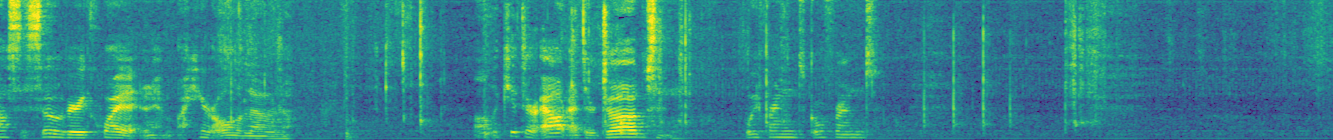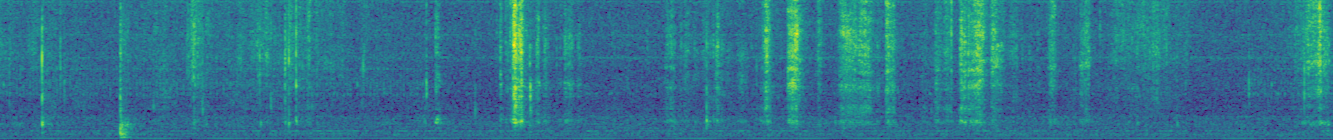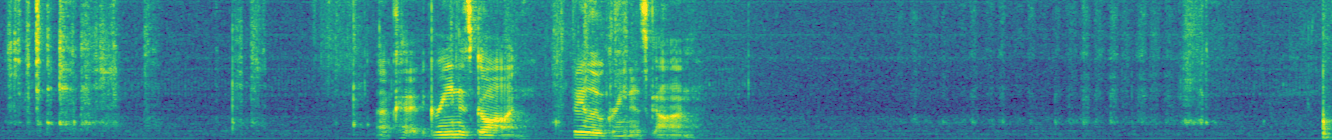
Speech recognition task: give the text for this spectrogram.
House is so very quiet and I'm here all alone. All the kids are out at their jobs and boyfriends, girlfriends. Okay, the green is gone. Phthalo green is gone. I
